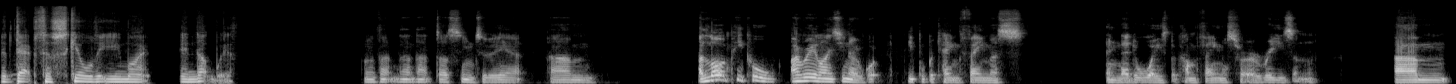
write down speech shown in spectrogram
the depth of skill that you might end up with well, that, that that does seem to be it. Um, a lot of people, I realize, you know, what people became famous, and they'd always become famous for a reason. Um,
